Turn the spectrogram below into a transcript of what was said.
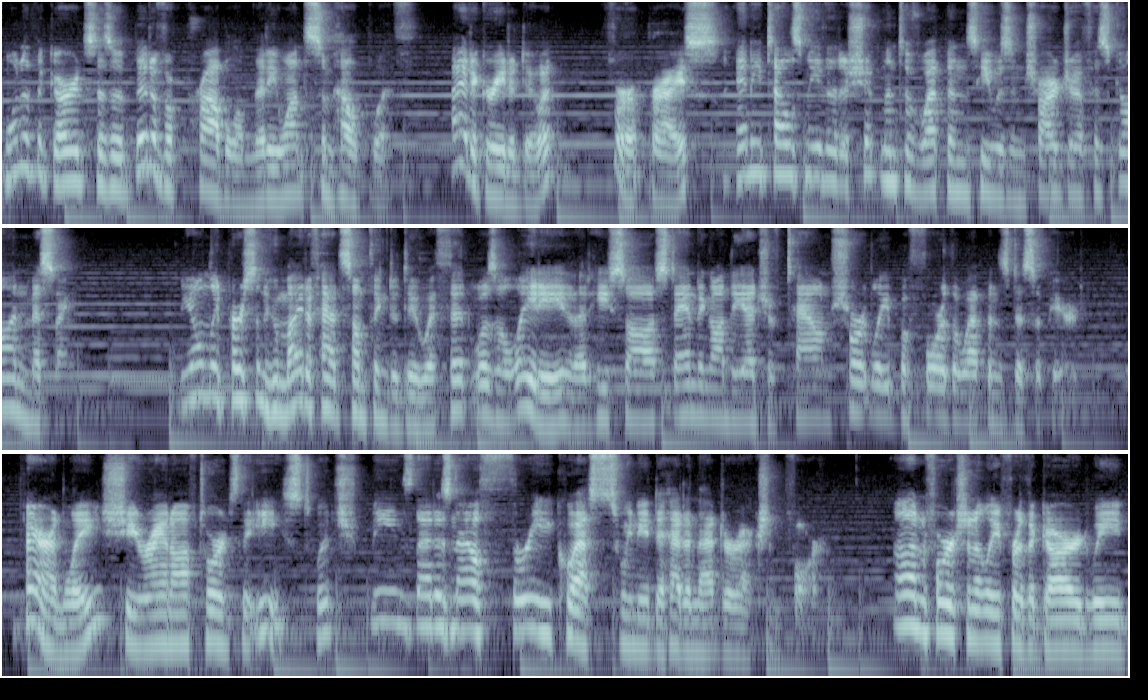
one of the guards has a bit of a problem that he wants some help with. I'd agree to do it, for a price, and he tells me that a shipment of weapons he was in charge of has gone missing. The only person who might have had something to do with it was a lady that he saw standing on the edge of town shortly before the weapons disappeared. Apparently, she ran off towards the east, which means that is now three quests we need to head in that direction for. Unfortunately for the guard, we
